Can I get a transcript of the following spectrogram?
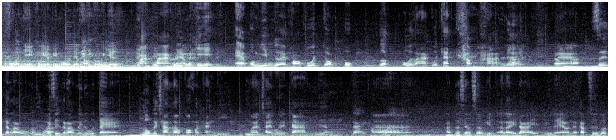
โอ้โหวันนี้คุยกับพี่โมด้วยความรู้เยอะ มากๆคุยเยนะอะเมื่อกี้แอบอมยิ้มด้วยพอพูดจบปุ๊บรถโอล่ากูดแคทขับผ่านเลย ครับนะฮะซื้อกับเราหรือไม่ซื้อกับเราไม่รู้แต่โลเคชั่นเราก็ค่อนข้างดีดี มาใช้บริการเรื่องได้ครับอ่ามา after sale service อะไรได้อยู่แล้วนะครับ ซื้อรถ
